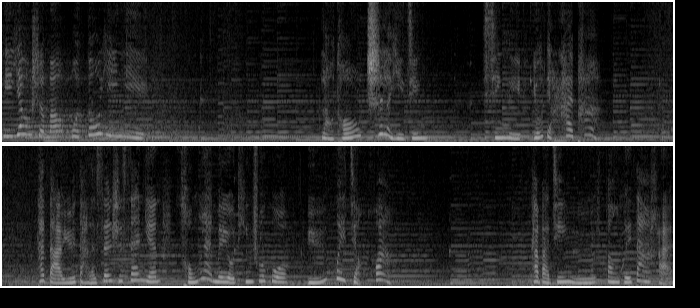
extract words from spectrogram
你要什么，我都依你。老头吃了一惊，心里有点害怕。他打鱼打了三十三年，从来没有听说过鱼会讲话。他把金鱼放回大海，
